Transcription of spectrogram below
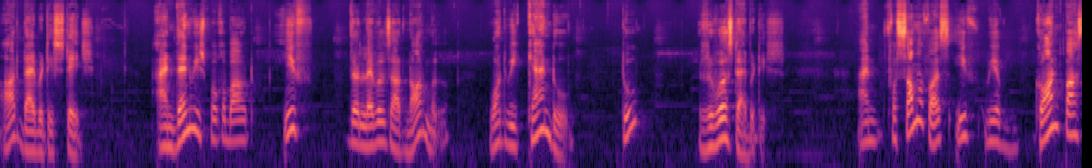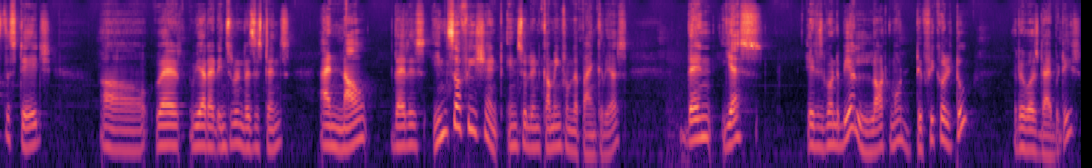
our diabetes stage. And then we spoke about if the levels are normal, what we can do to reverse diabetes. And for some of us, if we have gone past the stage uh, where we are at insulin resistance and now there is insufficient insulin coming from the pancreas, then yes, it is going to be a lot more difficult to reverse diabetes.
